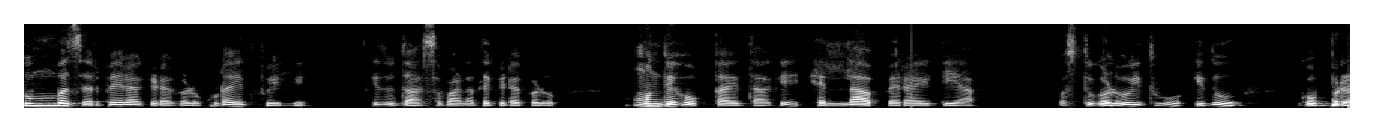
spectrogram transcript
ತುಂಬಾ ಜರ್ಬೇರಾ ಗಿಡಗಳು ಕೂಡ ಇದ್ವು ಇಲ್ಲಿ. ಇದು ದಾಸವಾಳದ ಗಿಡಗಳು. ಮುಂದೆ ಹೋಗ್ತಾ ಇದ್ದಾಗೆ ಎಲ್ಲಾ ವೆರೈಟಿಯ ವಸ್ತುಗಳು ಇದ್ವು. ಇದು ಗೊಬ್ಬರ,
